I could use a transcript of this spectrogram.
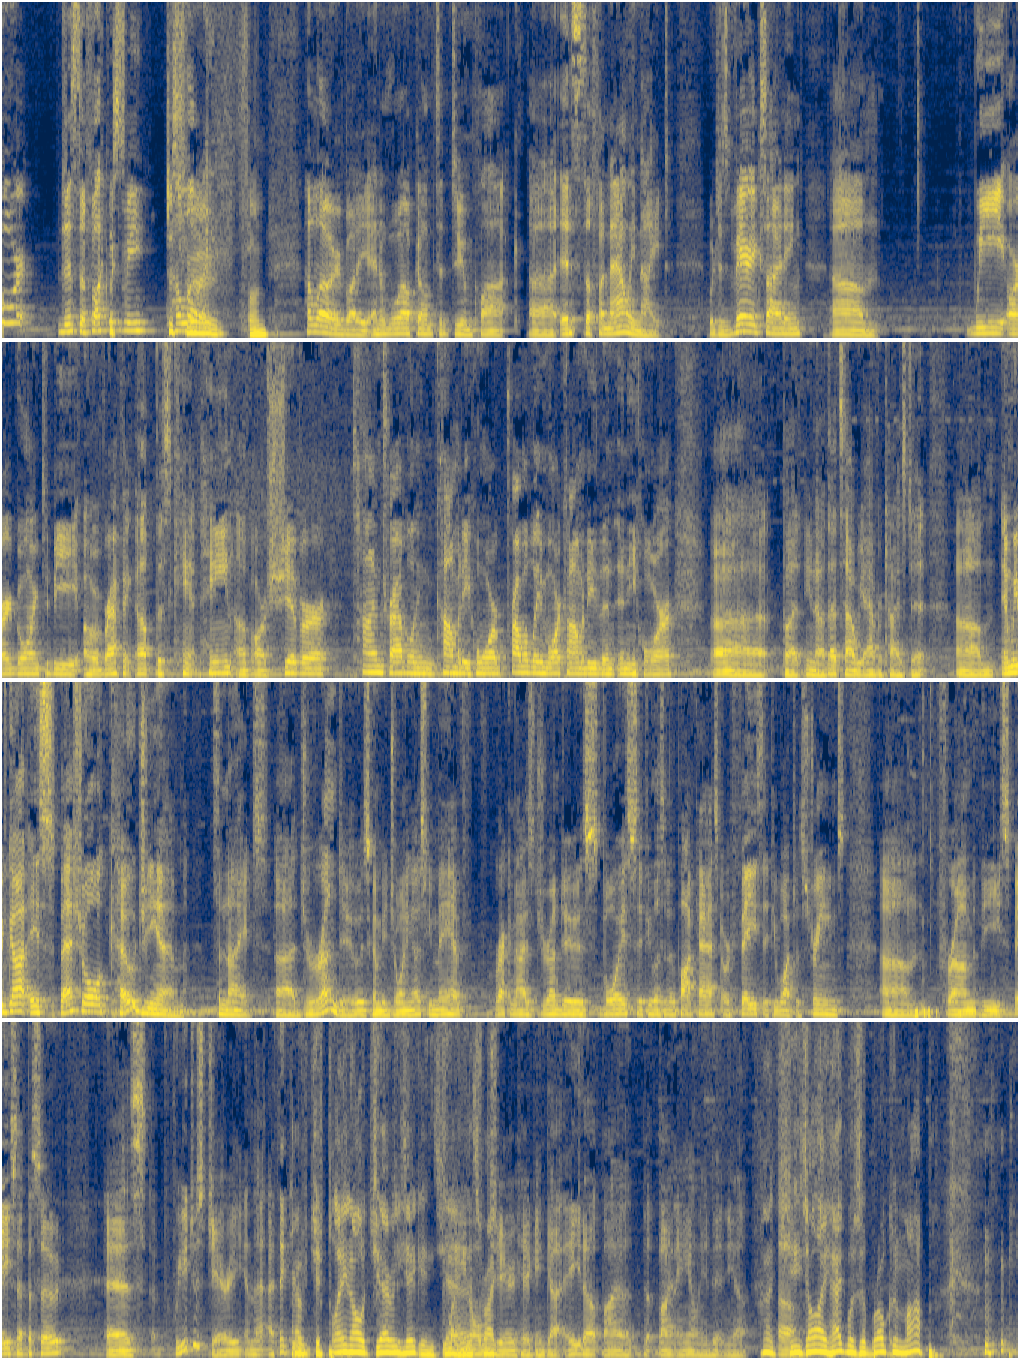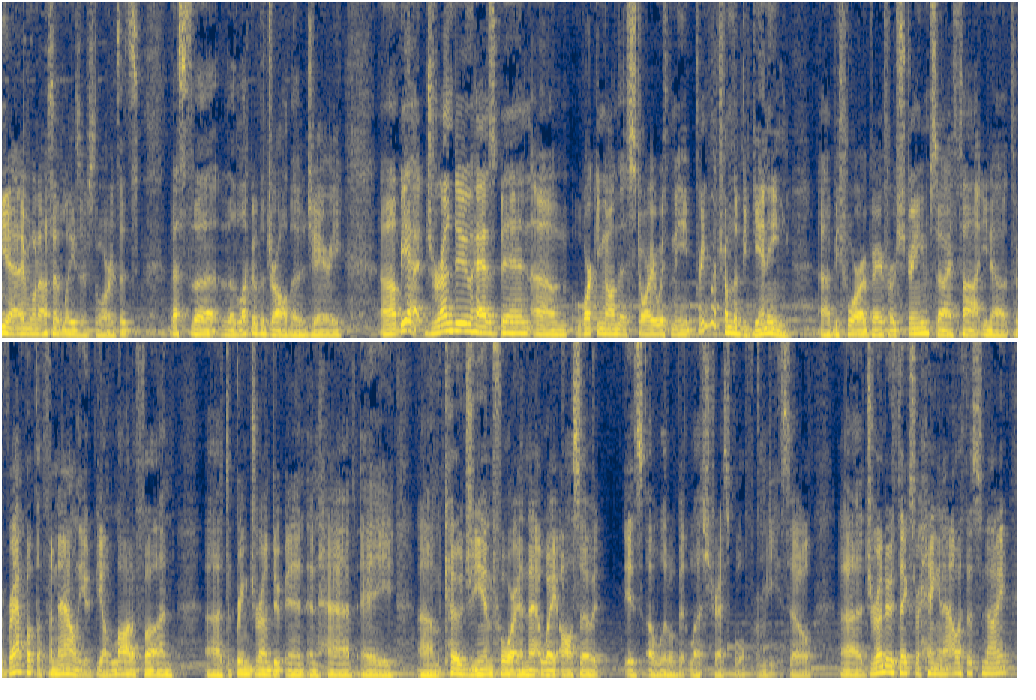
for? Just to fuck with me? Just Hello. for fun. Hello, everybody, and welcome to Doom Clock. Uh, it's the finale night, which is very exciting. Um, we are going to be uh, wrapping up this campaign of our Shiver time traveling comedy horror, probably more comedy than any horror. Uh, but you know that's how we advertised it. Um, and we've got a special co-GM tonight. Uh, Gerundu is going to be joining us. You may have recognized Gerundu's voice if you listen to the podcast, or face if you watch the streams um, from the space episode. As were you just Jerry? And that I think I you're was just plain old Jerry Higgins. Yeah, plain that's old right. Jerry Higgins got ate up by a by an alien, didn't you? Oh, Jeez, all I had was a broken mop. Yeah, everyone else had laser swords. It's that's the the luck of the draw, though, Jerry. Uh, but yeah, Drundu has been um, working on this story with me pretty much from the beginning, uh, before our very first stream. So I thought, you know, to wrap up the finale, it would be a lot of fun uh, to bring Drundu in and have a um, co GM for, and that way also it is a little bit less stressful for me. So, uh, Drundu, thanks for hanging out with us tonight.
